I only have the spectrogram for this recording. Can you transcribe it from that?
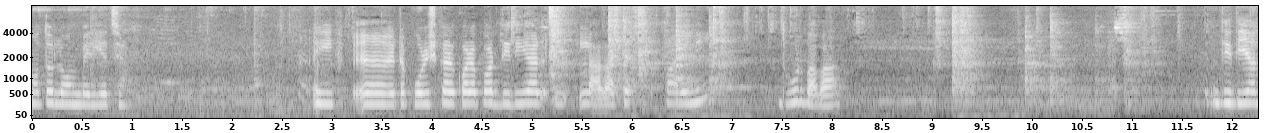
মতো লোম বেরিয়েছে। এই এটা পরিষ্কার করার পর দিদি আর লাগাতে পারেনি। ধুর বাবা। দিদি আর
